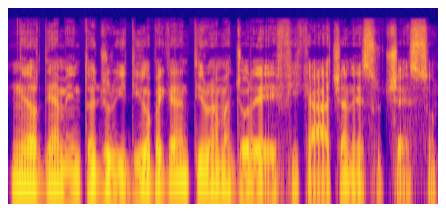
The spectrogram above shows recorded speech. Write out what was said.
nell'ordinamento giuridico per garantire una maggiore efficacia nel successo.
